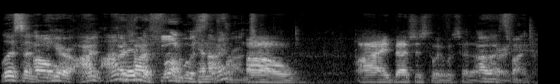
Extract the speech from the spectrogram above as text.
Listen, Oh, here, I- I'm, I'm I in thought the he front. was Can the I? front. Oh, I that's just the way it was set up. Oh, that's Alright. fine.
